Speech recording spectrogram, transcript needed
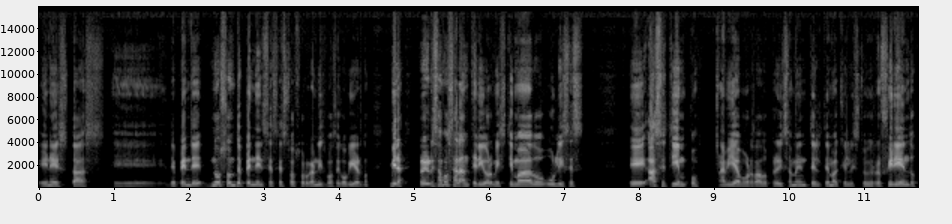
en estas, depende, no son dependencias, estos organismos de gobierno. Mira, regresamos al anterior, mi estimado Ulises, hace tiempo había abordado precisamente el tema que le estoy refiriendo,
